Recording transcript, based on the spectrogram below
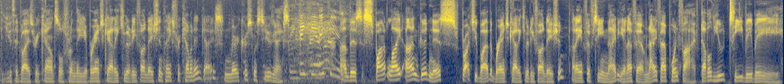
The Youth Advisory Council from the Branch County Community Foundation. Thanks for coming in, guys, and Merry Christmas to you guys. Thank, Thank you. Thank you. On this Spotlight on Goodness, brought to you by the Branch County Community Foundation on AM 1590 and FM 95.5 WTVB.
